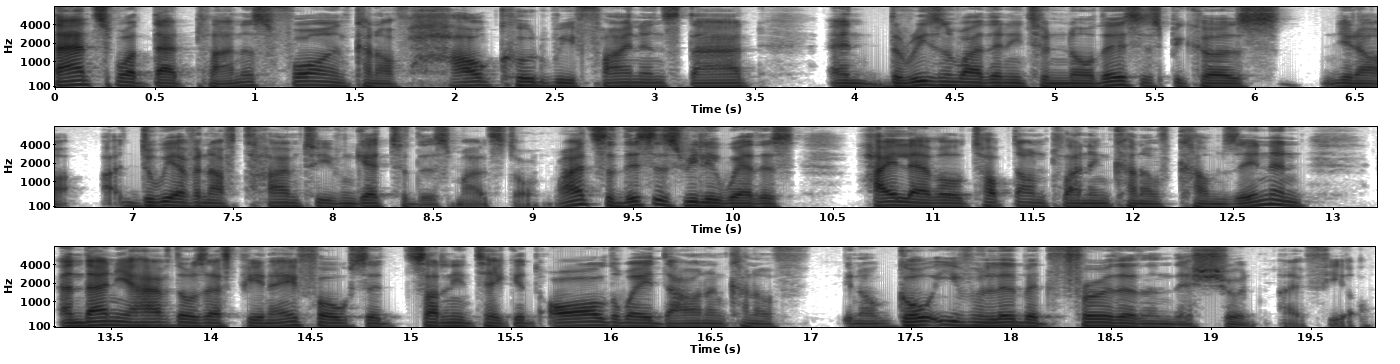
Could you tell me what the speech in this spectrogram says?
That's what that plan is for, and kind of how could we finance that? And the reason why they need to know this is because, you know, uh, do we have enough time to even get to this milestone, right? So this is really where this high level top down planning kind of comes in. And and then you have those FP&A folks that suddenly take it all the way down and kind of you know go even a little bit further than they should i feel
